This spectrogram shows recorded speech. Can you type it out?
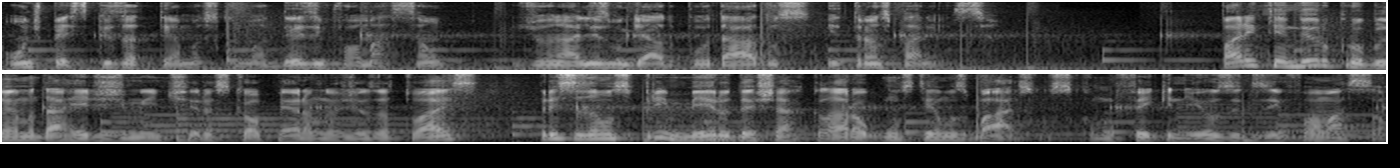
onde pesquisa temas como a desinformação, jornalismo guiado por dados e transparência. Para entender o problema da rede de mentiras que operam nos dias atuais, precisamos primeiro deixar claro alguns termos básicos, como fake news e desinformação.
